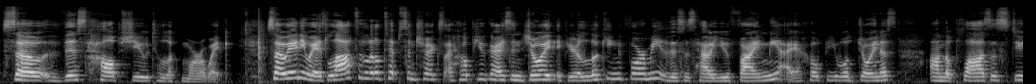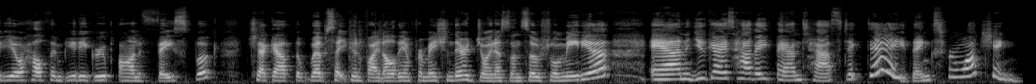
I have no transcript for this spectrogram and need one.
So this helps you to look more awake. So anyways, lots of little tips and tricks. I hope you guys enjoyed. If you're looking for me, this is how you find me. I hope you will join us on the Plaza Studio Health and Beauty Group on Facebook. Check out the website. You can find all the information there. Join us on social media. And you guys have a fantastic day. Thanks for watching.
